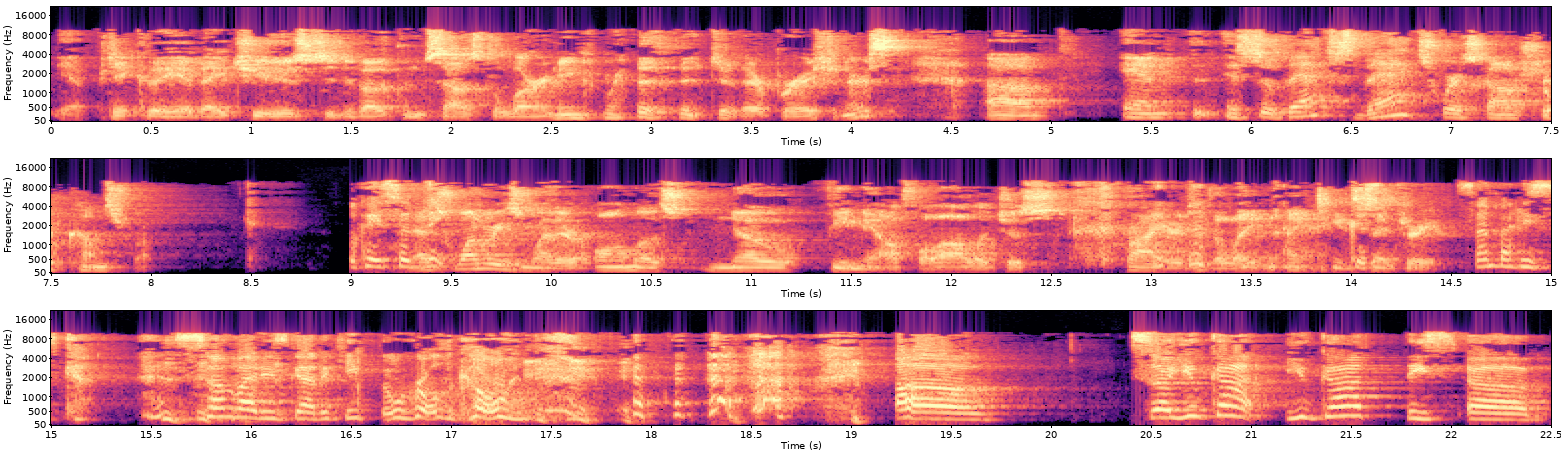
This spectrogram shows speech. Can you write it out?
yeah, particularly if they choose to devote themselves to learning rather than to their parishioners, uh, and, and so that's that's where scholarship comes from. Okay, so That's the, one reason why there are almost no female philologists prior to the late 19th century. somebody's got, somebody's got to keep the world going. um, so you've got you've got these. Uh,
